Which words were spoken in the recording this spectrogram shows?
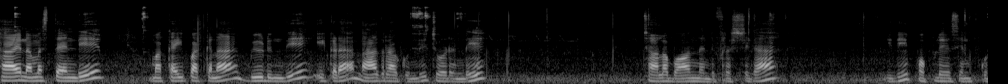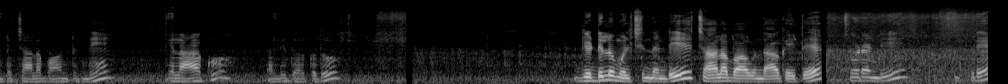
హాయ్ నమస్తే అండి. మా కై పక్కన బీడుంది. ఇక్కడ నాదరాకుంది చూడండి. చాలా బాగుందండి ఫ్రెష్గా. ఇది పప్పులో వేసి ఎనుక్కుంటే చాలా బాగుంటుంది. ఇలా ఆకు మళ్ళీ దొరకదు. గడ్డిలో మొలిచిందండి. చాలా బాగుంది ఆకు అయితే చూడండి ఇప్పుడే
